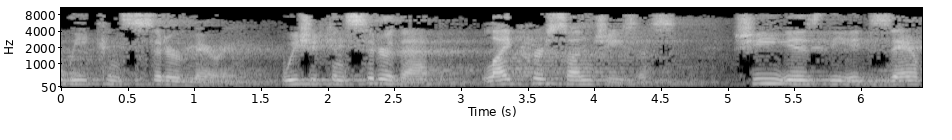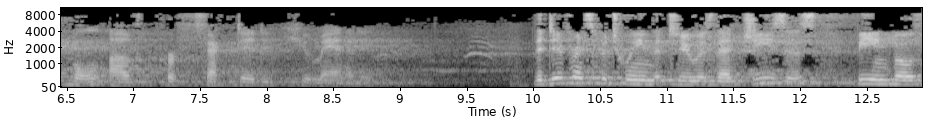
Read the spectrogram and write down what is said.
we consider Mary, we should consider that, like her son Jesus, she is the example of perfected humanity. The difference between the two is that Jesus, being both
